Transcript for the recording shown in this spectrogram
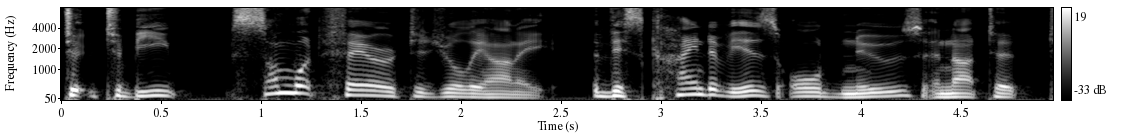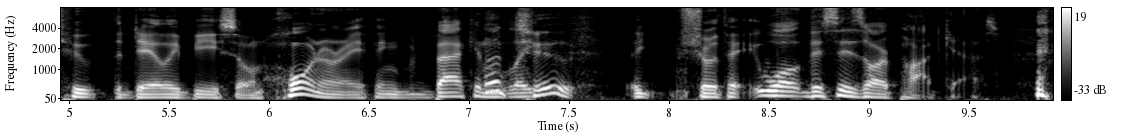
To, to be somewhat fair to Giuliani, this kind of is old news, and not to toot the Daily Beast own horn or anything, but back in not the late, toot. Uh, sure thing. Well, this is our podcast.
